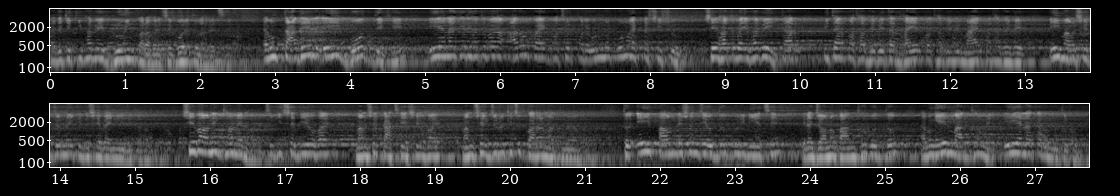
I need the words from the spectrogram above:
তাদেরকে কীভাবে গ্রুমিং করা হয়েছে, গড়ে তোলা হয়েছে। এবং তাদের এই বোধ দেখে এই এলাকারই হয়তোবা আরও কয়েক বছর পরে অন্য কোনো একটা শিশু, সে হয়তোবা এভাবেই তার পিতার কথা ভেবে, তার ভাইয়ের কথা ভেবে, মায়ের কথা ভেবে এই মানুষের জন্যই কিন্তু সেবায় নিয়োজিত হবে সেবা অনেক ধরনের হয়। চিকিৎসা দিয়েও হয়, মানুষের কাছে এসেও হয়, মানুষের জন্য কিছু করার মাধ্যমেও হয়। তো এই ফাউন্ডেশন যে উদ্যোগগুলি নিয়েছে, এরা জনবান্ধব উদ্যোগ এবং এর মাধ্যমে এই এলাকার উন্নতি করবে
